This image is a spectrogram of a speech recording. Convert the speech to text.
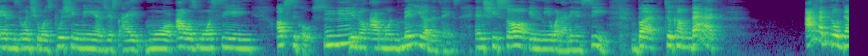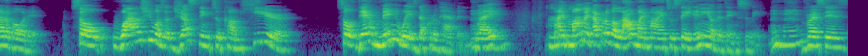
And when she was pushing me, as just I more I was more seeing obstacles, mm-hmm. you know, among many other things. And she saw in me what I didn't see. But to come back, I had no doubt about it. So while she was adjusting to come here, so there are many ways that could have happened, mm-hmm. right? My mind, I could have allowed my mind to say any other things to me mm-hmm. versus,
